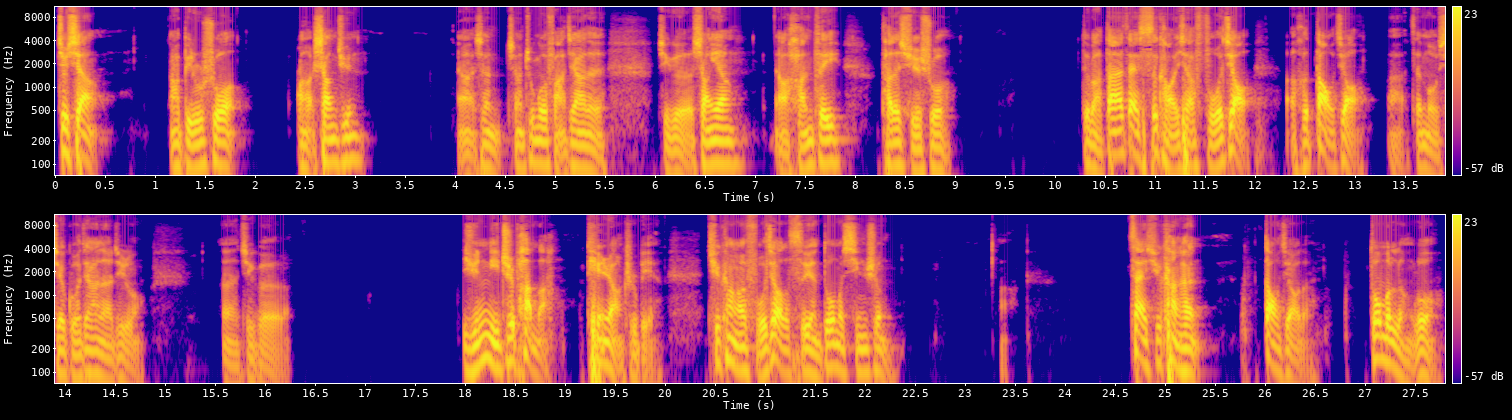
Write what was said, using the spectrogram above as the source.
就像啊，比如说啊，商君啊，像像中国法家的这个商鞅啊，韩非他的学说。对吧？大家再思考一下佛教啊和道教啊，在某些国家的这种，呃，这个云泥之畔吧，天壤之别。去看看佛教的寺院多么兴盛啊！再去看看道教的多么冷落。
